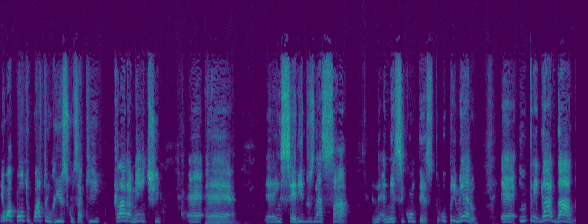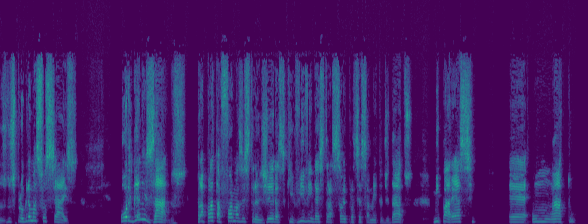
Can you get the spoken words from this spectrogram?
Eu aponto quatro riscos aqui claramente é, é, é inseridos nessa, nesse contexto. O primeiro é entregar dados dos programas sociais organizados para plataformas estrangeiras que vivem da extração e processamento de dados, me parece é, um ato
